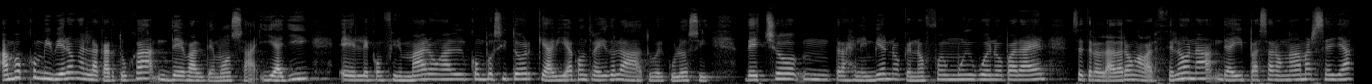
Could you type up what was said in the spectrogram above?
Ambos convivieron en la cartuja de Valdemosa y allí eh, le confirmaron confirmaron al compositor que había contraído la tuberculosis. De hecho, mm, tras el invierno, que no fue muy bueno para él, se trasladaron a Barcelona, de ahí pasaron a Marsella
